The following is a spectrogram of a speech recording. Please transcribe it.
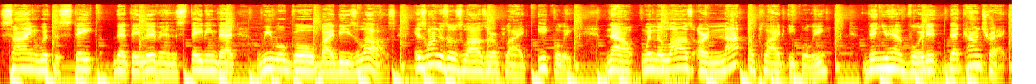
sign with the state that they live in, stating that we will go by these laws, as long as those laws are applied equally. Now, when the laws are not applied equally, then you have voided that contract.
